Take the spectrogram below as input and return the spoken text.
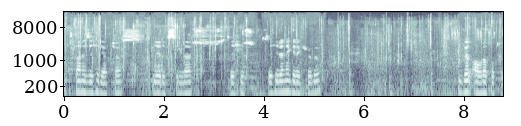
İki tane zehir yapacağız. Diğer iksirler zehir. Zehire ne gerekiyordu? Güzel avrat otu.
